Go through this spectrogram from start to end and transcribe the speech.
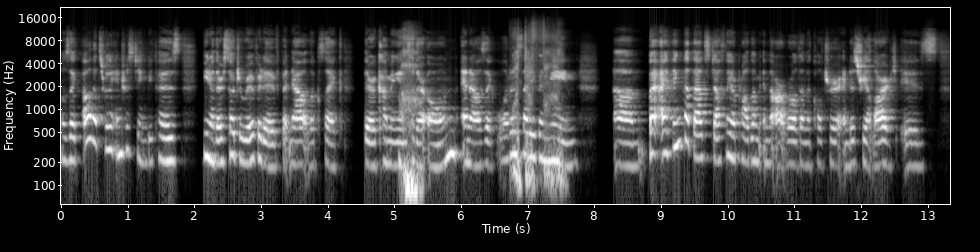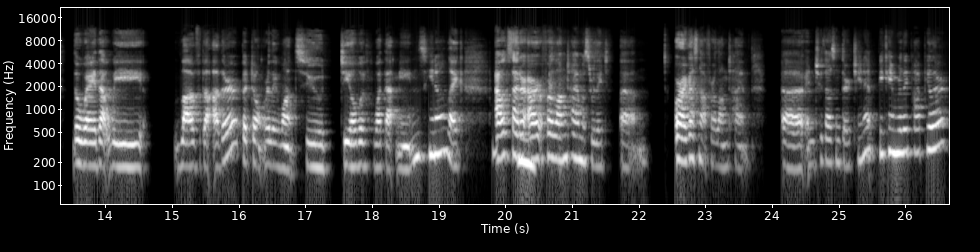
was like, "Oh, that's really interesting because, you know, they're so derivative, but now it looks like they're coming into their own." And I was like, "What does What that even fuck? mean?" Um, but I think that that's definitely a problem in the art world and the culture industry at large is the way that we love the other but don't really want to deal with what that means, you know? Like outsider Mm. art for a long time was really um, or I guess not for a long time. Uh, in 2013, it became really popular.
